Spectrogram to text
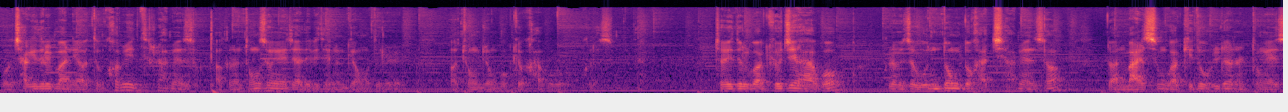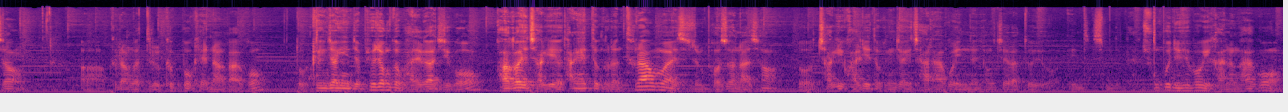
뭐 자기들만의 어떤 커뮤니티를 하면서 아, 그런 동성애자들이 되는 경우들을 어, 종종 목격하고 그렇습니다. 저희들과 교제하고 그러면서 운동도 같이 하면서 또한 말씀과 기도 훈련을 통해서 어, 그런 것들을 극복해 나가고 또 굉장히 이제 표정도 밝아지고 과거에 자기가 당했던 그런 트라우마에서 좀 벗어나서 또 자기 관리도 굉장히 잘하고 있는 형제가 또 있습니다. 충분히 회복이 가능하고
